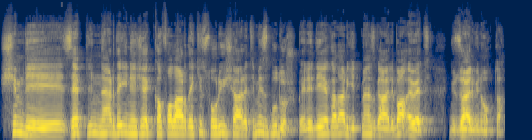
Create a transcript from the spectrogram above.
Şimdi Zeppelin nerede inecek? Kafalardaki soru işaretimiz budur. Belediyeye kadar gitmez galiba. Evet güzel bir nokta.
